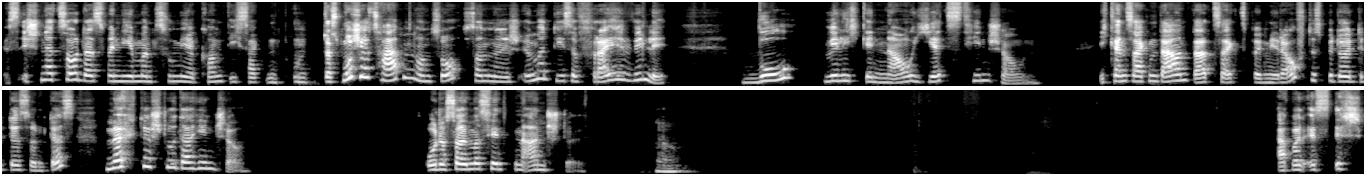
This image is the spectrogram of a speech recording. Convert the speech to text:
Es ist nicht so, dass wenn jemand zu mir kommt, ich sage, und, und das muss ich jetzt haben und so, sondern es ist immer dieser freie Wille. Wo will ich genau jetzt hinschauen? Ich kann sagen, da und da zeigt es bei mir auf, das bedeutet das und das. Möchtest du da hinschauen? Oder soll man es hinten anstellen? Ja. Aber es ist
